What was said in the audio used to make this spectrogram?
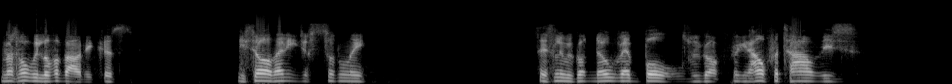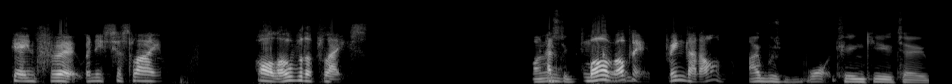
and that's what we love about it. Because you saw then he just suddenly. So suddenly we've got no Red Bulls, we've got freaking Alpha Tauris getting through, and it's just like all over the place. honest And more God, of it. Bring that on. I was watching Q2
